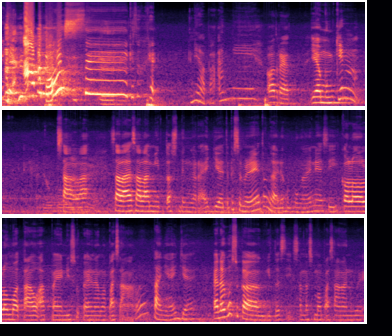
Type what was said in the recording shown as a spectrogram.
ini apa sih? Gitu kayak ini apaan nih? Oh ternyata ya mungkin salah salah salah mitos denger aja. Tapi sebenarnya itu nggak ada hubungannya sih. Kalau lo mau tahu apa yang disukai sama pasangan lo tanya aja. Karena gue suka gitu sih sama semua pasangan gue.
